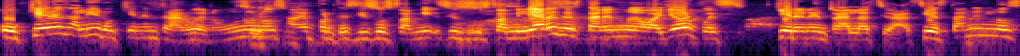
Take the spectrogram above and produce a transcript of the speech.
o quiere salir o quiere entrar. Bueno, uno Sí. no sabe porque si sus, fami- si sus familiares están en Nueva York, pues quieren entrar a la ciudad. Si están en los,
